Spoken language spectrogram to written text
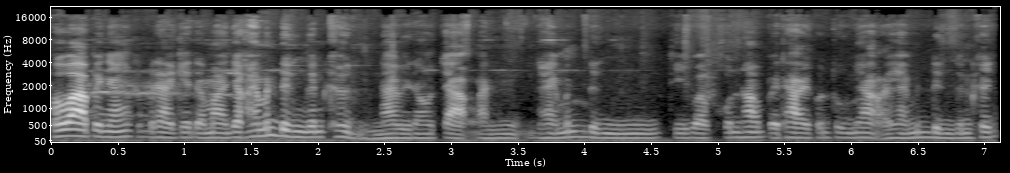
เพราะว่าเป็นยังไปถ่ายเคสดราม่าอยากให้มันดึงกันขึ้นนะพี่น้องจากอันให้มันดึงที่ว่าคนเขาไปถ่ายคนทุกข์ยากให้มันดึงกันขึ้น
